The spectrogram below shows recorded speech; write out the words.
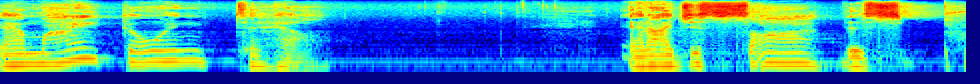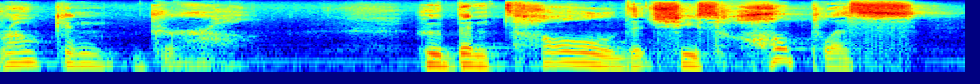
am I going to hell and I just saw this broken girl who'd been told that she's hopeless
